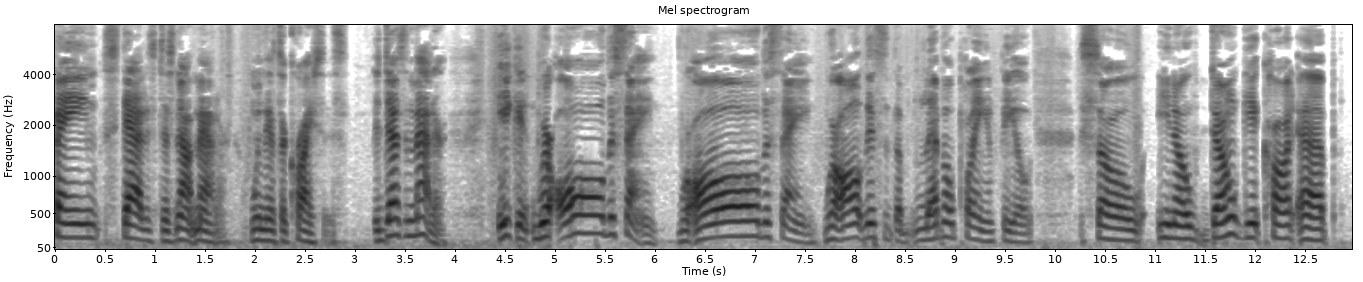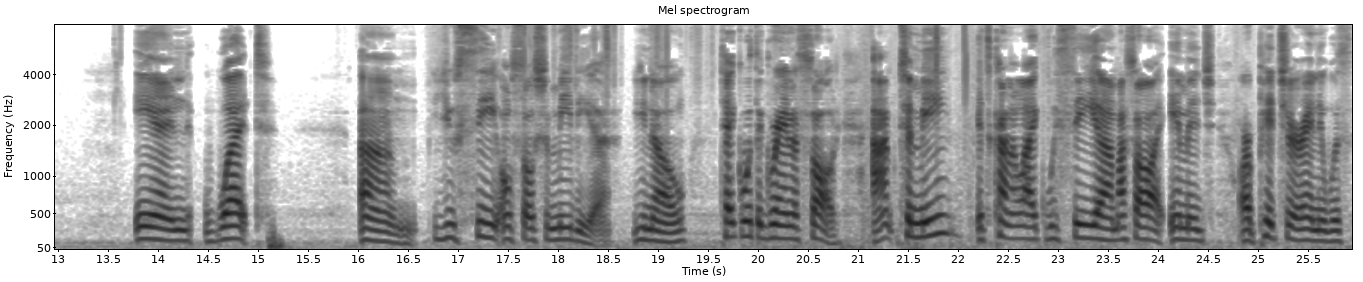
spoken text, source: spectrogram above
fame, status does not matter when there's a crisis. It doesn't matter. It can, we're all the same. We're all the same. We're all, this is the level playing field. So, you know, don't get caught up in what um, you see on social media. You know, take it with a grain of salt. I'm, to me, it's kind of like we see. Um, I saw an image or a picture, and it was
